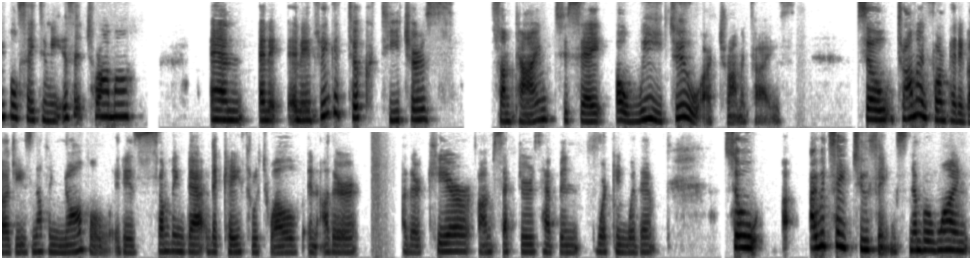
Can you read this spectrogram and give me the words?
people say to me is it trauma? And and it, and i think it took teachers some time to say, oh, we too are traumatized. So trauma informed pedagogy is nothing novel. It is something that the K through 12 and other other care um, sectors have been working with it. So I would say two things. Number one,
